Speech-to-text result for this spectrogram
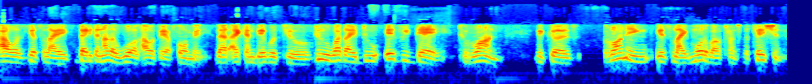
I was just like, there is another world out there for me that I can be able to do what I do every day to run. Because running is like mode of our transportation.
